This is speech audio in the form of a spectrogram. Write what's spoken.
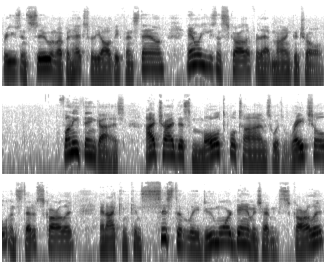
We're using Sue and Weapon Hex for the all defense down, and we're using Scarlet for that mind control. Funny thing, guys, I tried this multiple times with Rachel instead of Scarlet, and I can consistently do more damage having Scarlet,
